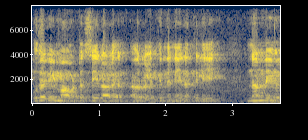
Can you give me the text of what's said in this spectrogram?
உதவி மாவட்ட செயலாளர் அவர்களுக்கு இந்த நேரத்திலே நன்றிகள்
